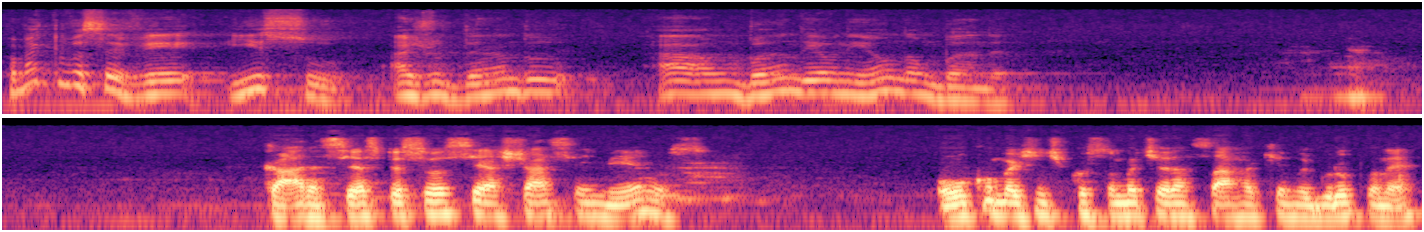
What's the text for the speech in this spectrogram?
Como é que você vê isso ajudando a Umbanda e a união da Umbanda? Cara, se as pessoas se achassem menos, ou como a gente costuma tirar sarro aqui no grupo, né?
